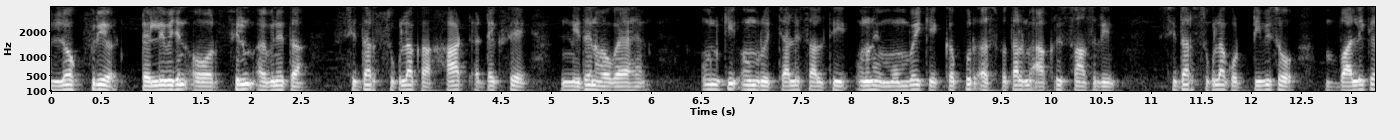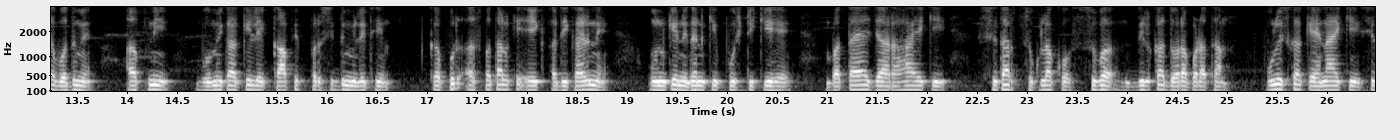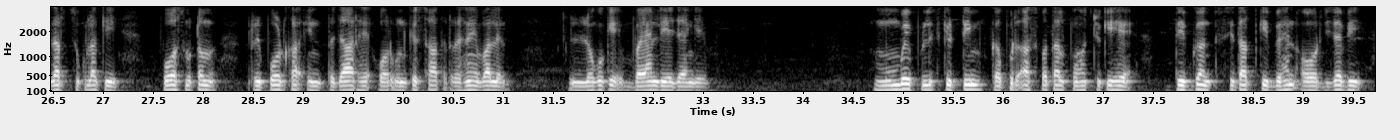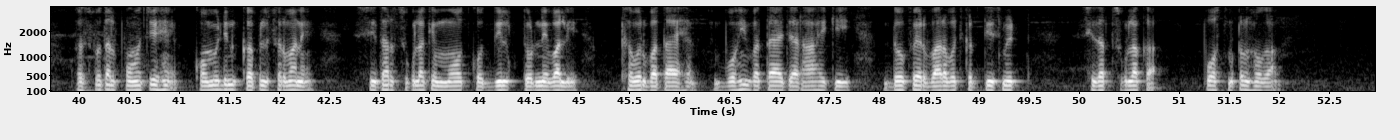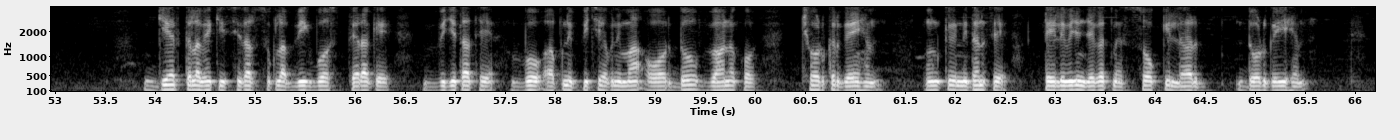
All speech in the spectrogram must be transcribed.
लोकप्रिय टेलीविज़न और फ़िल्म अभिनेता सिद्धार्थ शुक्ला का हार्ट अटैक से निधन हो गया है। उनकी उम्र 40 साल थी। उन्होंने मुंबई के कपूर अस्पताल में आखिरी सांस ली। सिद्धार्थ शुक्ला को टीवी शो बालिका वधु में अपनी भूमिका के लिए काफ़ी प्रसिद्ध मिली थी। कपूर अस्पताल के एक अधिकारी ने उनके निधन की पुष्टि की है। बताया जा रहा है कि सिद्धार्थ शुक्ला को सुबह दिल का दौरा पड़ा था। पुलिस का कहना है कि सिद्धार्थ शुक्ला की पोस्टमार्टम रिपोर्ट का इंतज़ार है और उनके साथ रहने वाले लोगों के बयान लिए जाएँगे। मुंबई पुलिस की टीम कपूर अस्पताल पहुँच चुकी है। दिवगंत सिद्धार्थ की बहन और जीजा भी अस्पताल पहुँचे हैं। कॉमेडियन कपिल शर्मा ने सिद्धार्थ शुक्ला की मौत को दिल तोड़ने वाली खबर बताया है। वहीं बताया जा रहा है कि दोपहर बारह बजकर तीस मिनट सिद्धार्थ शुक्ला का पोस्टमार्टम होगा। गैरतलब है कि सिद्धार्थ शुक्ला बिग बॉस तेरह के विजेता थे। वो अपने पीछे अपनी माँ और दो बहनों को छोड़कर गए हैं। उनके निधन से टेलीविज़न जगत में शोक की लहर दौड़ गई है।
